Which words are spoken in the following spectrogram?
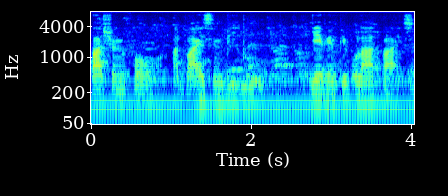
passion for advising people, giving people advice.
